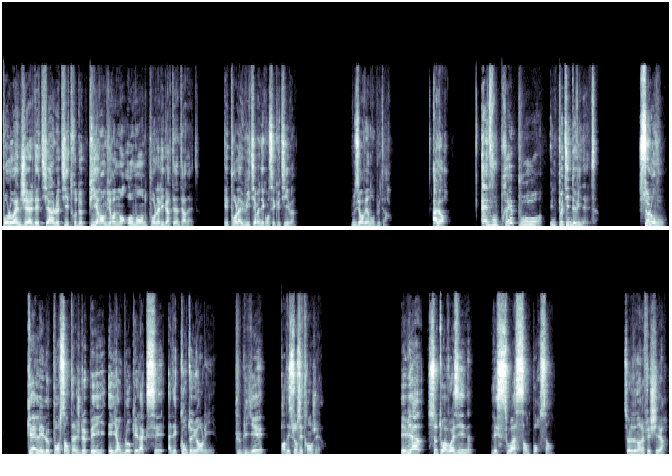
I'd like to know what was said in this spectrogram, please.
Pour l'ONG, elle détient le titre de pire environnement au monde pour la liberté d'Internet. Et pour la huitième année consécutive. Nous y reviendrons plus tard. Alors, êtes-vous prêt pour une petite devinette? Selon vous, quel est le pourcentage de pays ayant bloqué l'accès à des contenus en ligne, publiés par des sources étrangères? Eh bien, ce toit voisine les 60%. Cela donne à réfléchir.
